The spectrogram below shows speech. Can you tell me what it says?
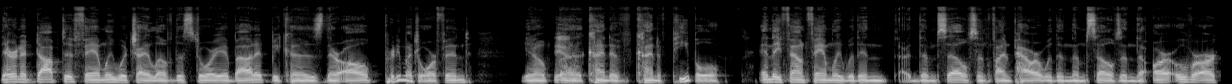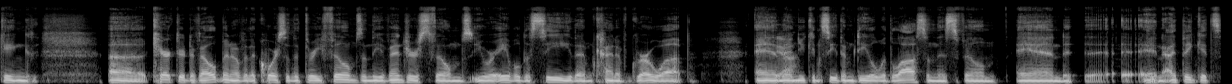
they're an adoptive family which i love the story about it because they're all pretty much orphaned you know Yeah. uh, kind of kind of people. And they found family within themselves and find power within themselves. And the our overarching uh, character development over the course of the three films and the Avengers films, you were able to see them kind of grow up, and Yeah. then you can see them deal with loss in this film, and uh, and I think it's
